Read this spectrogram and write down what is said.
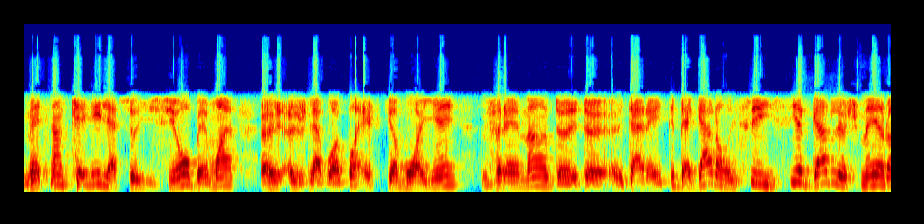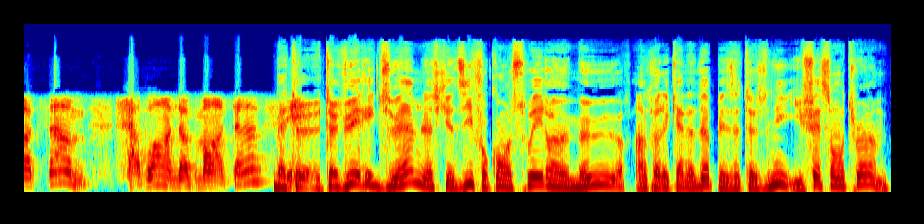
Maintenant, quelle est la solution? Ben moi, euh, je la vois pas. Est-ce qu'il y a moyen vraiment de d'arrêter? Ben regarde, on le sait ici, regarde le chemin Roxham. Ça va en augmentant. Ben, Et- t'as vu Éric Duhem, là, ce qu'il a dit, il faut construire un mur entre le Canada et les États-Unis. Il fait son Trump.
